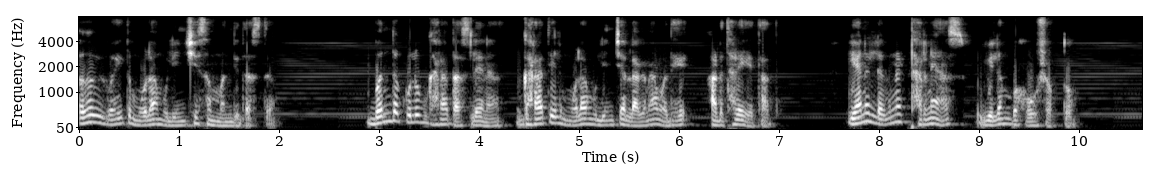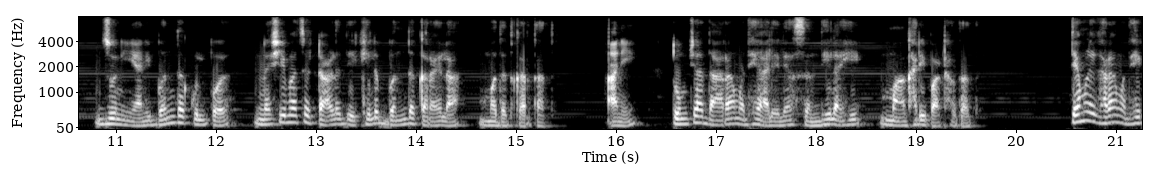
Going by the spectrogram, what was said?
अविवाहित मुलामुलींशी संबंधित असतं. बंद कुलूप घरात असल्यानं घरातील मुलामुलींच्या लग्नामध्ये अडथळे येतात. यानं लग्न ठरण्यास विलंब होऊ शकतो. जुनी आणि बंद कुलप नशिबाचं टाळ देखील बंद करायला मदत करतात आणि तुमच्या दारामध्ये आलेल्या संधीलाही माघारी पाठवतात. त्यामुळे घरामध्ये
